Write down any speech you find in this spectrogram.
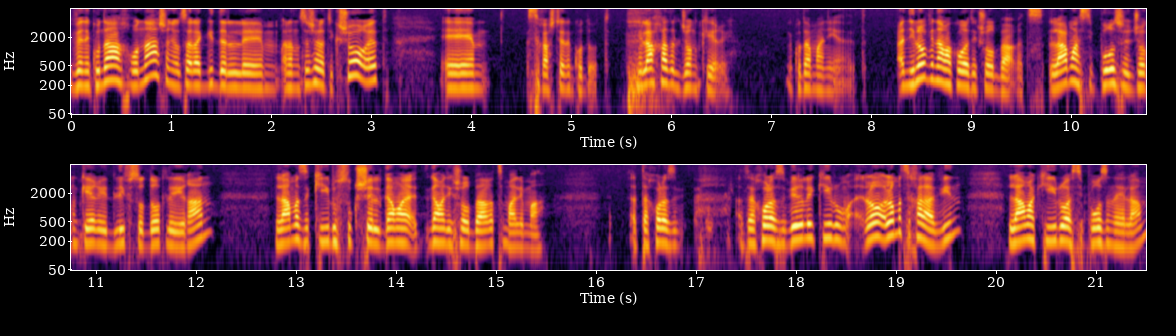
ונקודה האחרונה שאני רוצה להגיד על, אה, על הנושא של התקשורת, אה, סליחה, שתי נקודות. מילה אחת על ג'ון קרי, נקודה מעניינת. אני לא מבינה מה קורה לתקשורת בארץ. למה הסיפור של ג'ון קרי הדליף סודות לאיראן? למה זה כאילו סוג של גם, גם התקשורת בארץ מעלימה? אתה יכול, להסב... אתה יכול להסביר לי, כאילו, לא, לא מצליחה להבין למה כאילו הסיפור הזה נעלם,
